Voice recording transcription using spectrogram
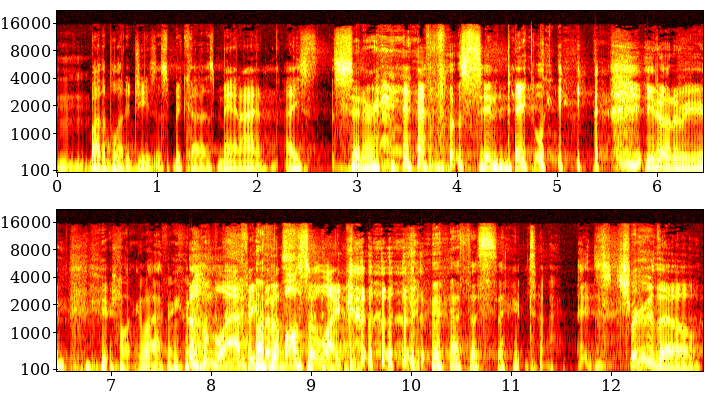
by the blood of Jesus because, man, I am a sinner and have sinned daily. you know what I mean? You're like laughing I'm laughing, but I'm also like, at the same time. it's true though.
